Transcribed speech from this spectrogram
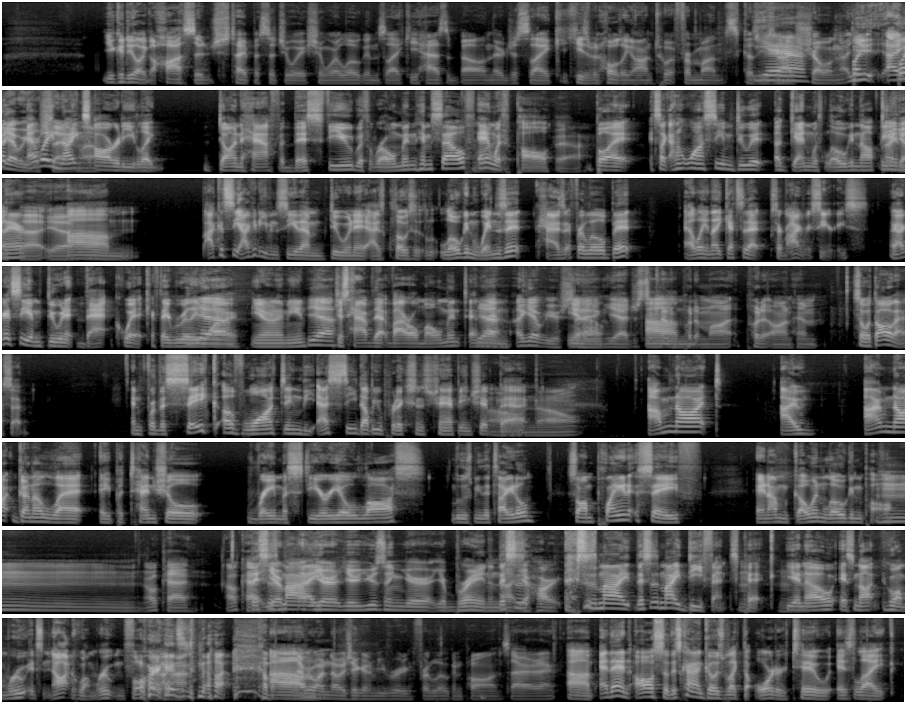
you could do like a hostage type of situation where Logan's like he has the belt and they're just like he's been holding on to it for months because he's not showing up. But, You- I but get what you're LA saying. Knight's though. already like done half of this feud with Roman himself and with Paul. Yeah. But it's like I don't want to see him do it again with Logan not being there. that, yeah. Um I could see I could even see them doing it as close as Logan wins it, has it for a little bit. LA Knight gets to that Survivor series. Like I could see him doing it that quick if they really Yeah. want. You know what I mean? Yeah. Just have that viral moment and Yeah, then I get what you're saying. you know, yeah, just to kind um, of put him on put it on him. So with all that said, and for the sake of wanting the SCW Predictions Championship back, Oh no. I'm not I I'm not gonna let a potential Rey Mysterio loss lose me the title. So I'm playing it safe and I'm going Logan Paul. Mm, okay. Okay. This is you're, my- you're you're using your your brain and This not is your heart. This is my this is my defense pick. You know, it's not who I'm root. It's not who I'm rooting for. It's not. Come on, Um, everyone knows you're going to be rooting for Logan Paul on Saturday. Um, and then also this kind of goes with like the order too. Is like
